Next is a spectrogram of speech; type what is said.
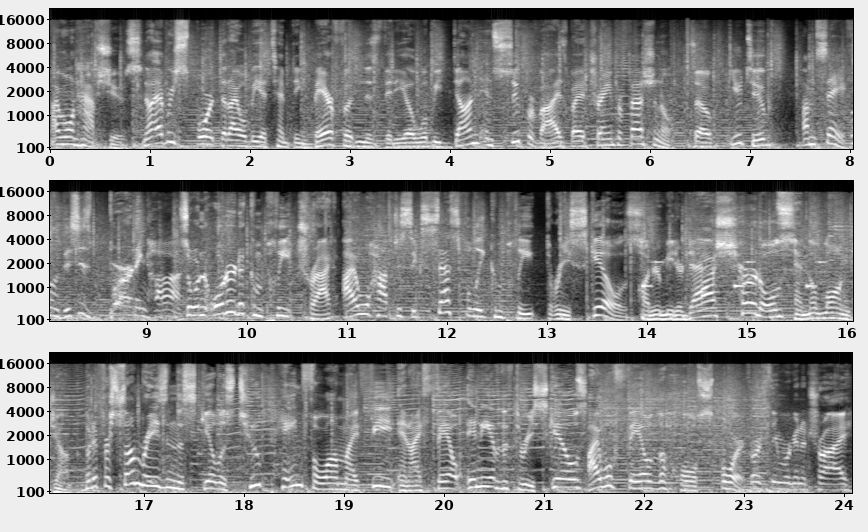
I won't have shoes. Now every sport that I will be attempting barefoot in this video will be done and supervised by a trained professional. So YouTube, I'm safe. Oh, this is burning hot. So in order to complete track, I will have to successfully complete three skills. 100 meter dash, hurdles, and the long jump. But if for some reason the skill is too painful on my feet and I fail any of the three skills, I will fail the whole sport. First thing we're gonna try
